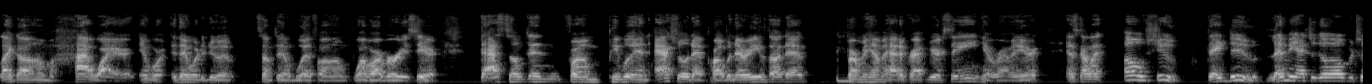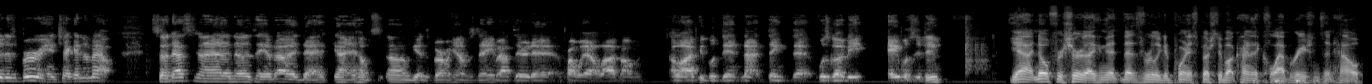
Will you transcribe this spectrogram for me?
like um Hi-Wire, if, if they were to do something with um one of our breweries here, that's something from people in Asheville that probably never even thought that mm-hmm. Birmingham had a craft beer scene here around here. And it's kind of like, oh shoot, they do. Let me actually go over to this brewery and checking them out. So that's kind of another thing about it that kind of helps um, get Birmingham's name out there that probably a lot of a lot of people did not think that was going to be able to do. Yeah, no, for sure. I think that that's a really good point, especially about kind of the collaborations and how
